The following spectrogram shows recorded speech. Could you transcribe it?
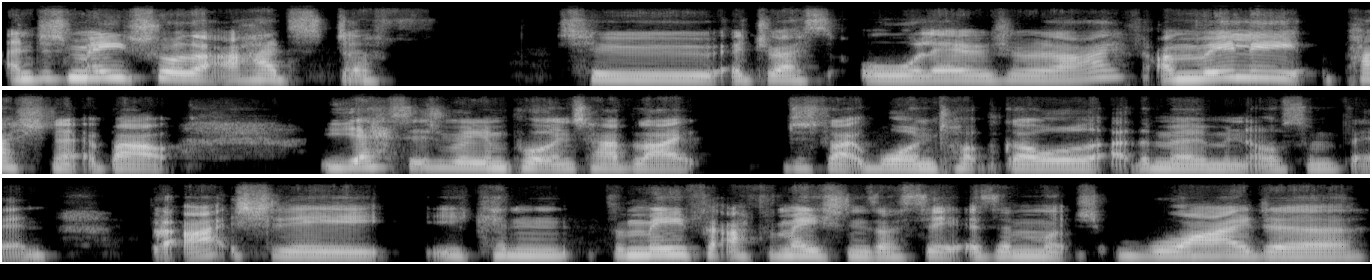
and just made sure that I had stuff to address all areas of your life. I'm really passionate about yes, it's really important to have like just like one top goal at the moment or something. But actually you can for me for affirmations I see it as a much wider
